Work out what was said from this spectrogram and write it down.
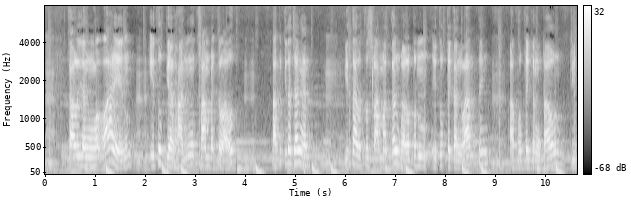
hmm. kalau yang lain hmm. itu biar hanyut sampai ke laut hmm. tapi kita jangan kita harus terselamatkan walaupun itu pegang ranting hmm. atau pegang daun di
